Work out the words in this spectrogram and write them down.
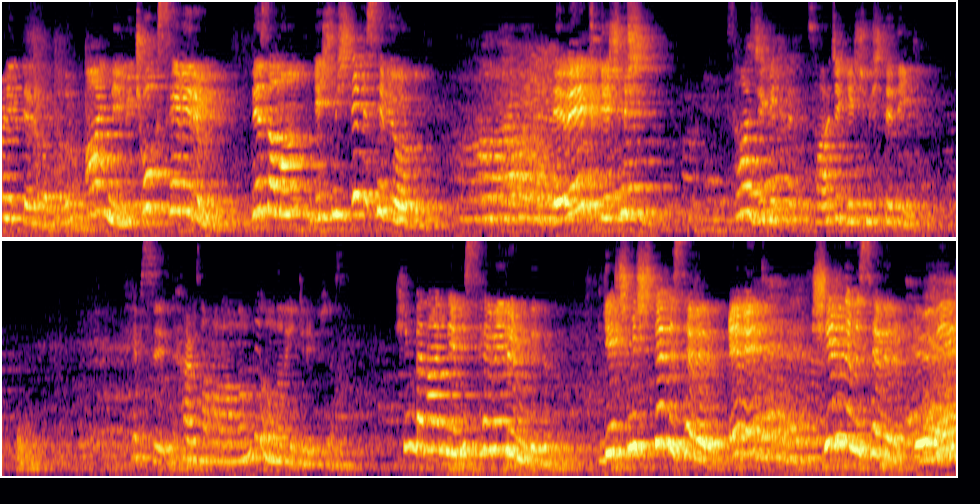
Örneklere bakalım. Annemi çok severim. Ne zaman? Geçmişte mi seviyordun? Evet, geçmiş. Sadece sadece geçmişte değil. Hepsi her zaman anlamında onları inceleyeceğiz. Şimdi ben annemi severim dedim. Geçmişte mi severim? Evet. Şimdi mi severim? Evet.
